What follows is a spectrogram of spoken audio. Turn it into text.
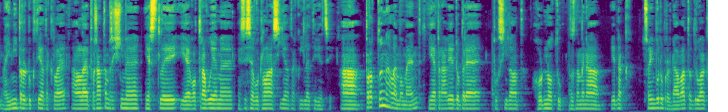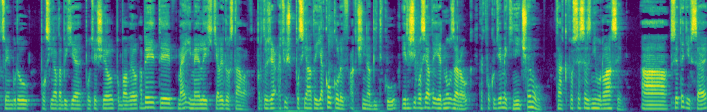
na jiný produkty a takhle, ale pořád tam řešíme, jestli je otravujeme, jestli se odhlásí a takovéhle ty věci. A pro tenhle moment je právě dobré posílat hodnotu. To znamená jednak co jim budu prodávat a druhá, co jim budu posílat, abych je potěšil, pobavil, aby ty mé e-maily chtěli dostávat. Protože ať už posíláte jakoukoliv akční nabídku, i když si posíláte jednou za rok, tak pokud je mi k ničemu, tak prostě se z ní odhlásím. A světe div se,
